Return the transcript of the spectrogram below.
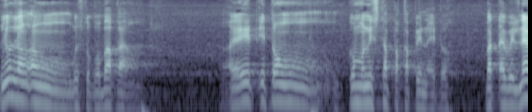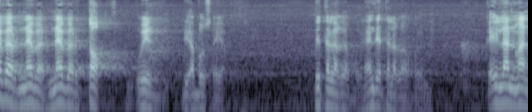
Yun lang ang gusto ko. Baka it, itong komunista pakapin na ito. But I will never, never, never talk with the Abu Sayyaf. Hindi talaga po. Hindi talaga po. Kailanman,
